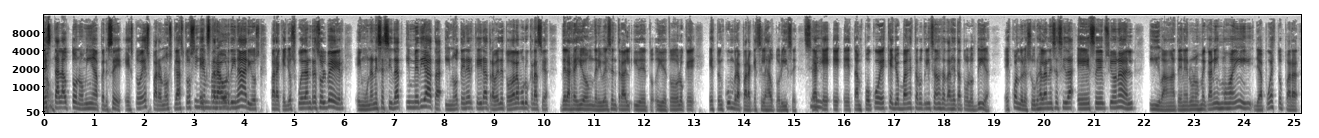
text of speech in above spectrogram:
está la autonomía per se. Esto es para unos gastos Sin embargo- extraordinarios para que ellos puedan resolver en una necesidad inmediata y no tener que ir a través de toda la burocracia de la región, de nivel central y de, to- y de todo lo que esto encumbra para que se les autorice. O sea que eh, eh, tampoco es que ellos van a estar utilizando esta tarjeta todos los días. Es cuando les surge la necesidad excepcional y van a tener unos mecanismos ahí ya puestos para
